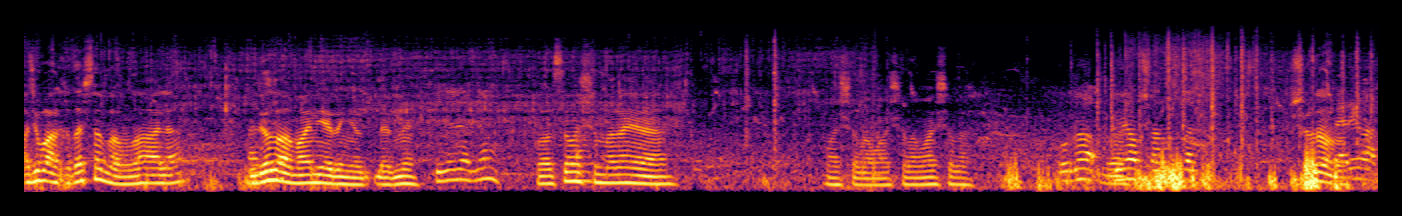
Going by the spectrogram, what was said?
Acaba arkadaşlarlar mı lan hala? Biliyorlar mı aynı yerden geldiklerini? Bilirler değil mi? Baksana şunlara ya. Maşallah maşallah maşallah. Burada akşamımız var. Şurada mı? Seri var.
